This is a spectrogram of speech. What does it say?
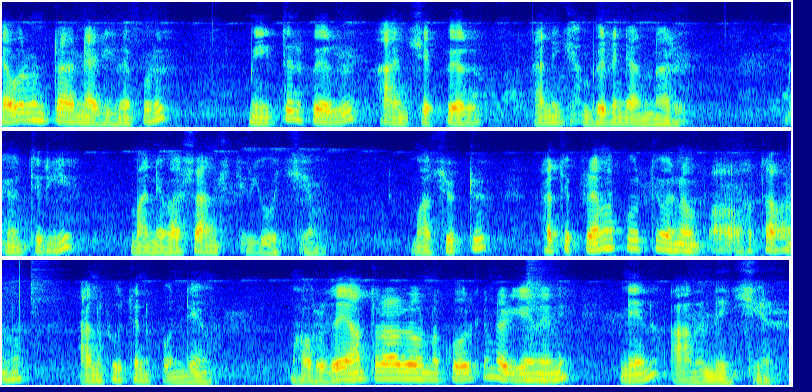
ఎవరుంటారని అడిగినప్పుడు మీ ఇద్దరి పేర్లు ఆయన చెప్పారు అని గంభీరంగా అన్నారు. మేము తిరిగి మా నివాసానికి తిరిగి వచ్చాము మా చుట్టూ అతి ప్రేమపూర్తమైన వాతావరణం అనుభూతిని పొందాము మా హృదయాంతరాల్లో ఉన్న కోరికను అడిగానని నేను ఆనందించాను.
